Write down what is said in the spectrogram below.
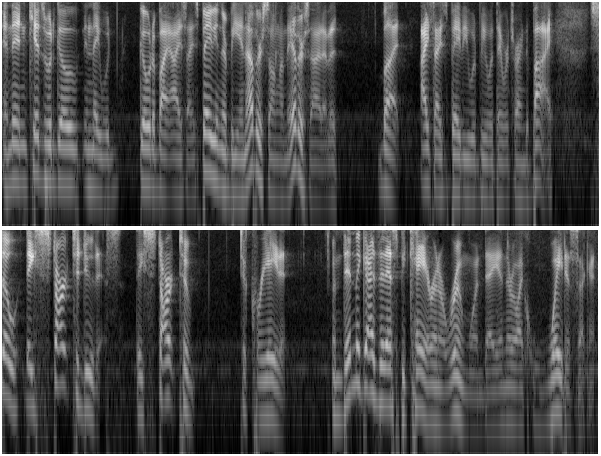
And then kids would go and they would go to buy Ice Ice Baby and there'd be another song on the other side of it. But Ice Ice Baby would be what they were trying to buy. So they start to do this. They start to to create it. And then the guys at SBK are in a room one day and they're like, wait a second.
